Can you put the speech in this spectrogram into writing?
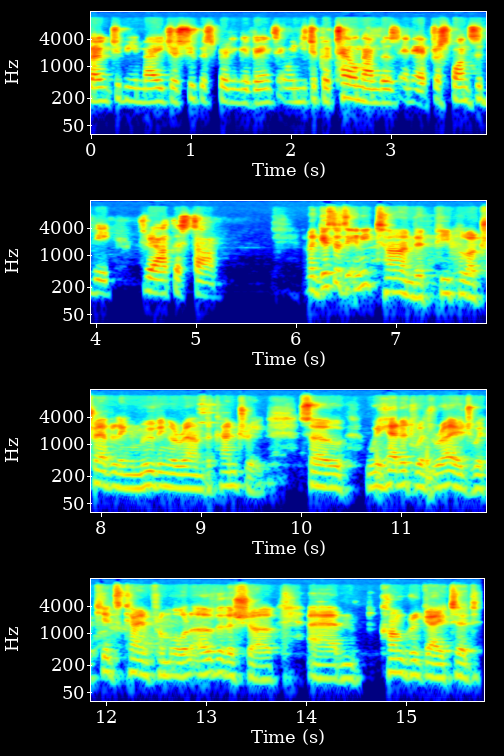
going to be major super spreading events, and we need to curtail numbers and act responsibly throughout this time. I guess it's any time that people are traveling, moving around the country. So we had it with Rage, where kids came from all over the show, um, congregated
